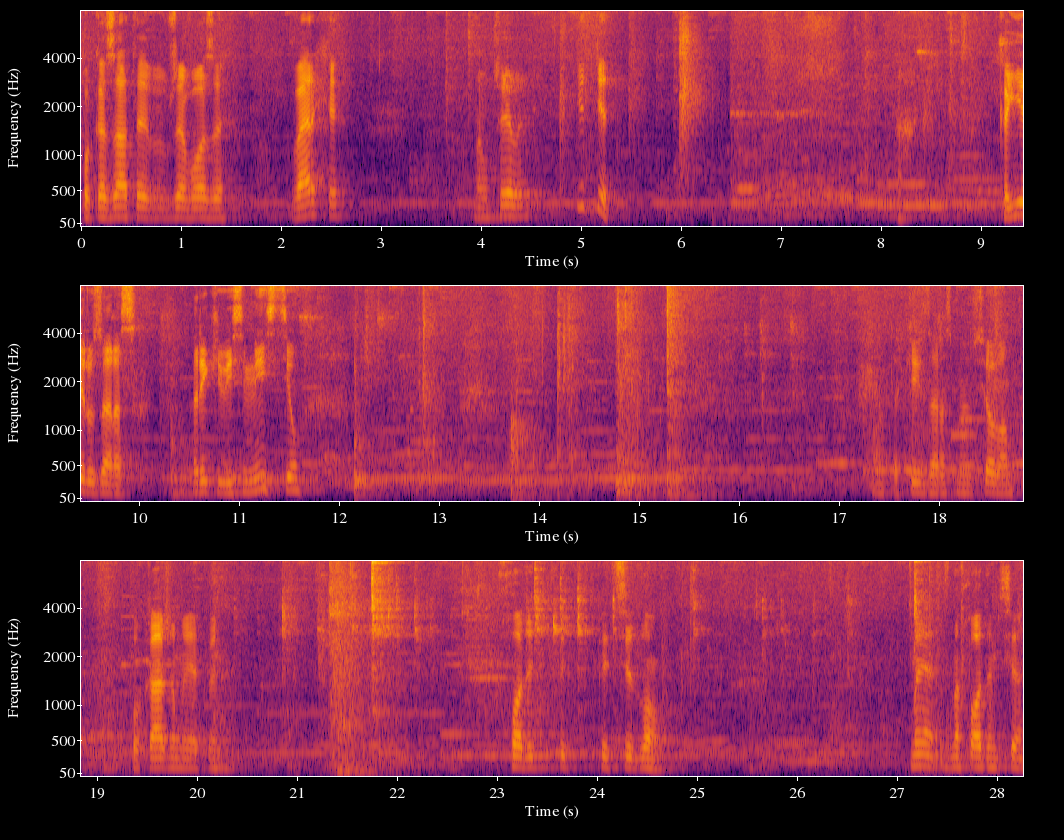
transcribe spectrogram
показати вже вози верхи. Навчили. Дід, дід. Каїру зараз рік і 8 місяців. Такий зараз ми все вам покажемо, як він ходить під, під сідлом. Ми знаходимося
